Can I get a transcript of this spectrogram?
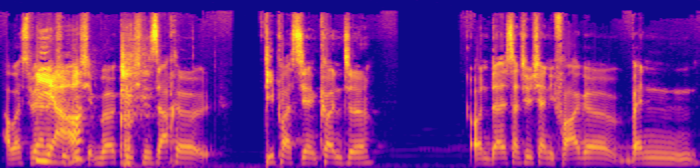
Aber es wäre ja. natürlich wirklich eine Sache, die passieren könnte. Und da ist natürlich dann die Frage, wenn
